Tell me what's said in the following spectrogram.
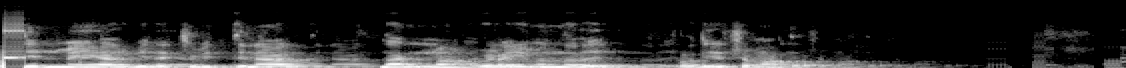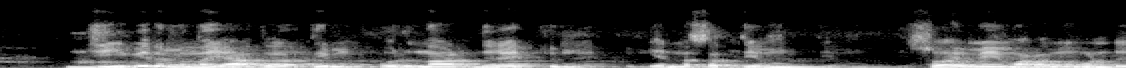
തിന്മയാൽ വിതച്ച വിത്തിനാൽ നന്മ വിളയുമെന്നത് പ്രതീക്ഷ മാത്രം. ജീവിതം എന്ന യാഥാർത്ഥ്യം ഒരു നാൾ നിലയ്ക്കും എന്ന സത്യം സ്വയമേ മറന്നുകൊണ്ട്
